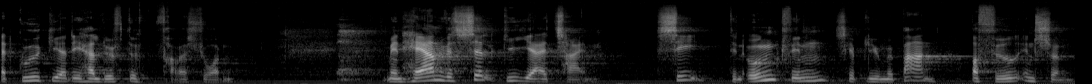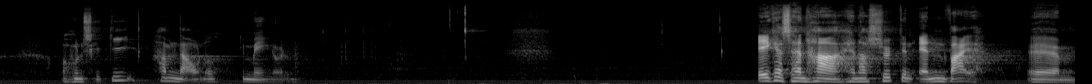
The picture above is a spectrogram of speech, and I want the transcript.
at Gud giver det her løfte fra vers 14. Men Herren vil selv give jer et tegn. Se, den unge kvinde skal blive med barn og føde en søn, og hun skal give ham navnet Immanuel. Akas han har, han har søgt en anden vej. Øhm,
